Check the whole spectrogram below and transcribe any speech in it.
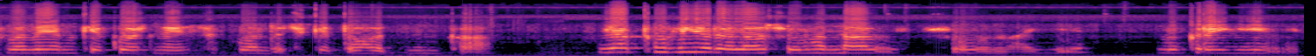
хвилинки, кожної секундочки того дзвінка. Я повірила, що вона, що вона є в Україні.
